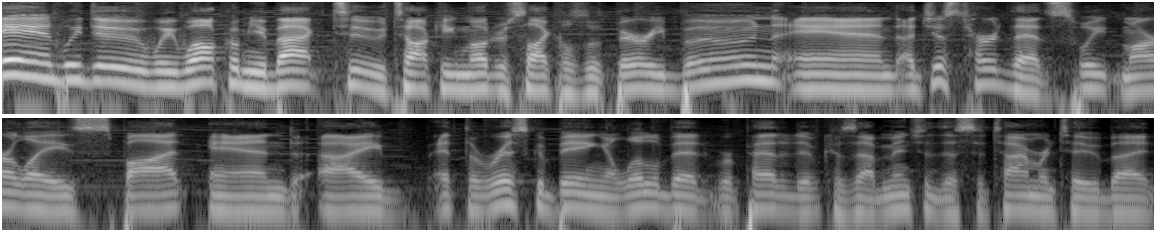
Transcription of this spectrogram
And we do. We welcome you back to Talking Motorcycles with Barry Boone. And I just heard that Sweet Marlay's spot. And I, at the risk of being a little bit repetitive, because I've mentioned this a time or two, but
